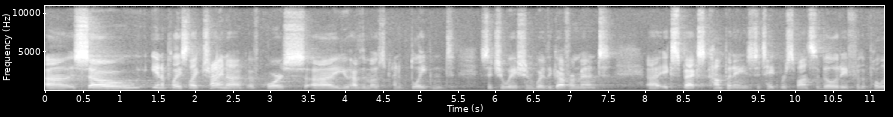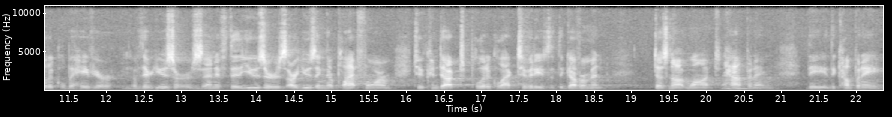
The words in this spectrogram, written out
Uh, so in a place like China, of course, uh, you have the most kind of blatant situation where the government uh, expects companies to take responsibility for the political behavior of their users. And if the users are using their platform to conduct political activities that the government does not want happening, the, the company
